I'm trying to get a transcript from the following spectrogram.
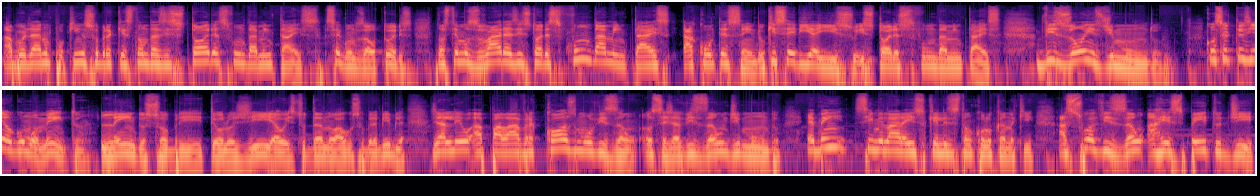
abordar um pouquinho sobre a questão das histórias fundamentais. Segundo os autores, nós temos várias histórias fundamentais acontecendo. O que seria isso? Histórias fundamentais, visões de mundo. Com certeza em algum momento lendo sobre teologia ou estudando algo sobre a Bíblia, já leu a palavra cosmovisão, ou seja, a visão de mundo. É bem similar a isso que eles estão colocando aqui. A sua visão a respeito de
